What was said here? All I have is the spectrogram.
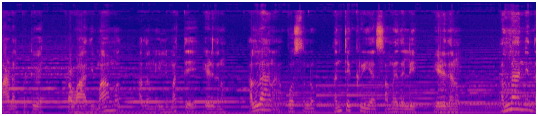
ಮಾಡಲ್ಪಟ್ಟಿವೆ. ಪ್ರವಾದಿ ಮಹಮ್ಮದ್ ಅದನ್ನು ಇಲ್ಲಿ ಮತ್ತೆ ಹೇಳಿದನು. ಅಲ್ಲಾಹನ ಅಪೋಸ್ತಲು ಅಂತ್ಯಕ್ರಿಯೆಯ ಸಮಯದಲ್ಲಿ ಹೇಳಿದನು. ಅಲ್ಲಾಹನಿಂದ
